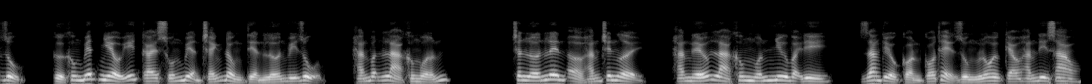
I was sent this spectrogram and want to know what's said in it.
dục cử không biết nhiều ít cái xuống biển tránh đồng tiền lớn ví dụ, hắn vẫn là không muốn. Chân lớn lên ở hắn trên người, hắn nếu là không muốn như vậy đi, Giang Tiểu còn có thể dùng lôi kéo hắn đi sao.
